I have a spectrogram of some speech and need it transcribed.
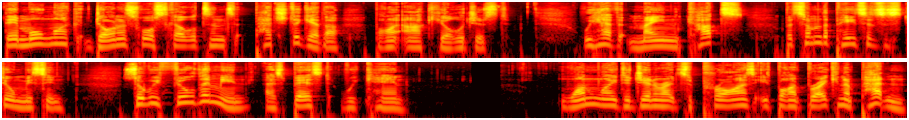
They're more like dinosaur skeletons patched together by archaeologists. We have main cuts, but some of the pieces are still missing, so we fill them in as best we can. One way to generate surprise is by breaking a pattern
